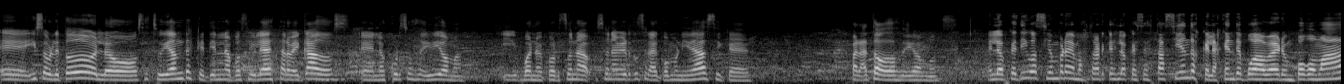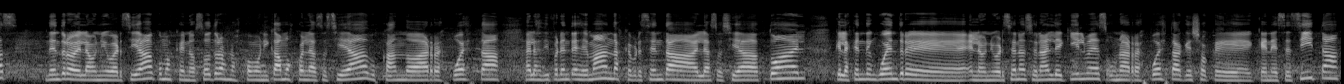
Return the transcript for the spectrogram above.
eh, y sobre todo los estudiantes que tienen la posibilidad de estar becados en los cursos de idioma. Y bueno, son abiertos a la comunidad, así que para todos, digamos. El objetivo siempre de mostrar qué es lo que se está haciendo es que la gente pueda ver un poco más dentro de la universidad cómo es que nosotros nos comunicamos con la sociedad buscando dar respuesta a las diferentes demandas que presenta la sociedad actual, que la gente encuentre en la Universidad Nacional de Quilmes una respuesta a aquello que, necesita,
